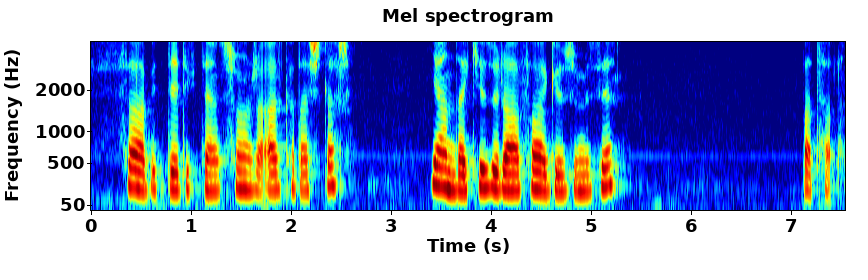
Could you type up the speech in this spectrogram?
sabitledikten sonra arkadaşlar yandaki zürafa gözümüze batalım.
